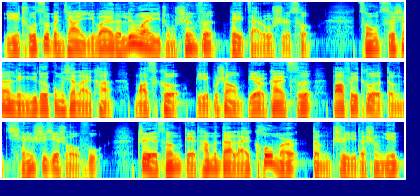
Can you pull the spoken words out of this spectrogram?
以除资本家以外的另外一种身份被载入史册。从慈善领域的贡献来看，马斯克比不上比尔·盖茨、巴菲特等前世界首富，这也曾给他们带来抠门等质疑的声音。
